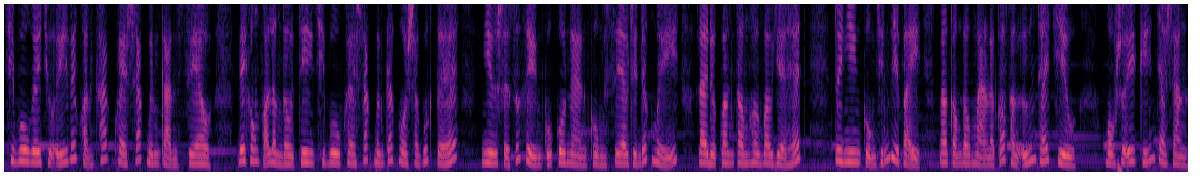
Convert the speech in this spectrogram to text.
Chibu gây chú ý với khoảnh khắc khoe sắc bên cạnh Ciel. Đây không phải lần đầu tiên Chibu khoe sắc bên các ngôi sao quốc tế, nhưng sự xuất hiện của cô nàng cùng Ciel trên đất Mỹ lại được quan tâm hơn bao giờ hết. Tuy nhiên, cũng chính vì vậy mà cộng đồng mạng lại có phản ứng trái chiều. Một số ý kiến cho rằng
